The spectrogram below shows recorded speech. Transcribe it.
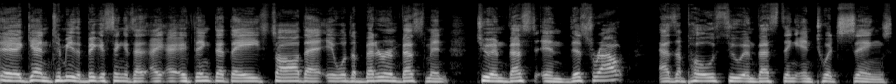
Uh, again to me the biggest thing is that I, I think that they saw that it was a better investment to invest in this route as opposed to investing in Twitch Sings,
